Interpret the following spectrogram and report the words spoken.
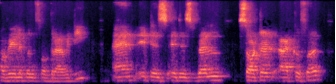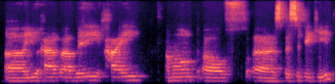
available for gravity. And it is, it is well sorted aquifer uh, you have a very high amount of uh, specific yield,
